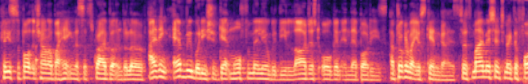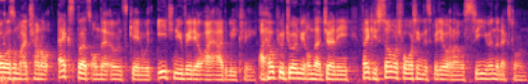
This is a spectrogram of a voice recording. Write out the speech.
please support the channel by hitting the subscribe button below. I think everybody should get more familiar with the largest organ in their bodies. I'm talking about your skin guys. So it's my mission to make the followers on my channel experts on their own skin with each new video I add weekly. I hope you'll join me on that journey. Thank you so much for watching this video and I will see you in the next one.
